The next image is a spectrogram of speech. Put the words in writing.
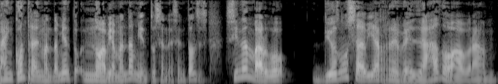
va en contra del mandamiento. No había mandamientos en ese entonces. Sin embargo, Dios no se había revelado a Abraham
